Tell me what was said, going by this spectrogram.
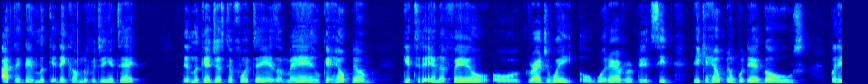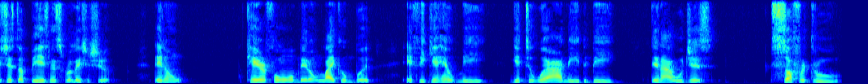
I think they look at they come to Virginia Tech, they look at Justin Fuente as a man who can help them get to the NFL or graduate or whatever. See, he can help them with their goals, but it's just a business relationship. They don't care for him, they don't like him, but if he can help me get to where I need to be, then I will just suffer through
